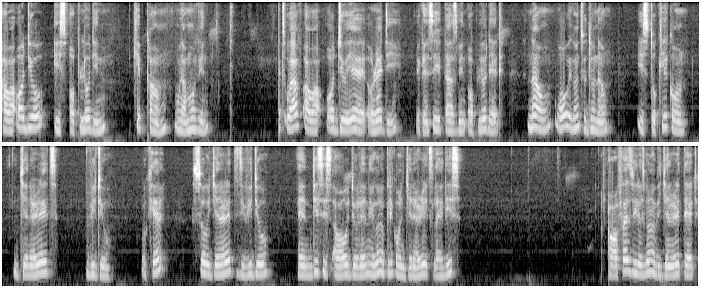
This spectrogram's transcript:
Our audio is uploading. Keep calm. We are moving we have our audio here already. You can see it has been uploaded. Now what we're going to do now is to click on generate video okay? So generate the video and this is our audio. Then you're going to click on generate like this. Our first video is going to be generated.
